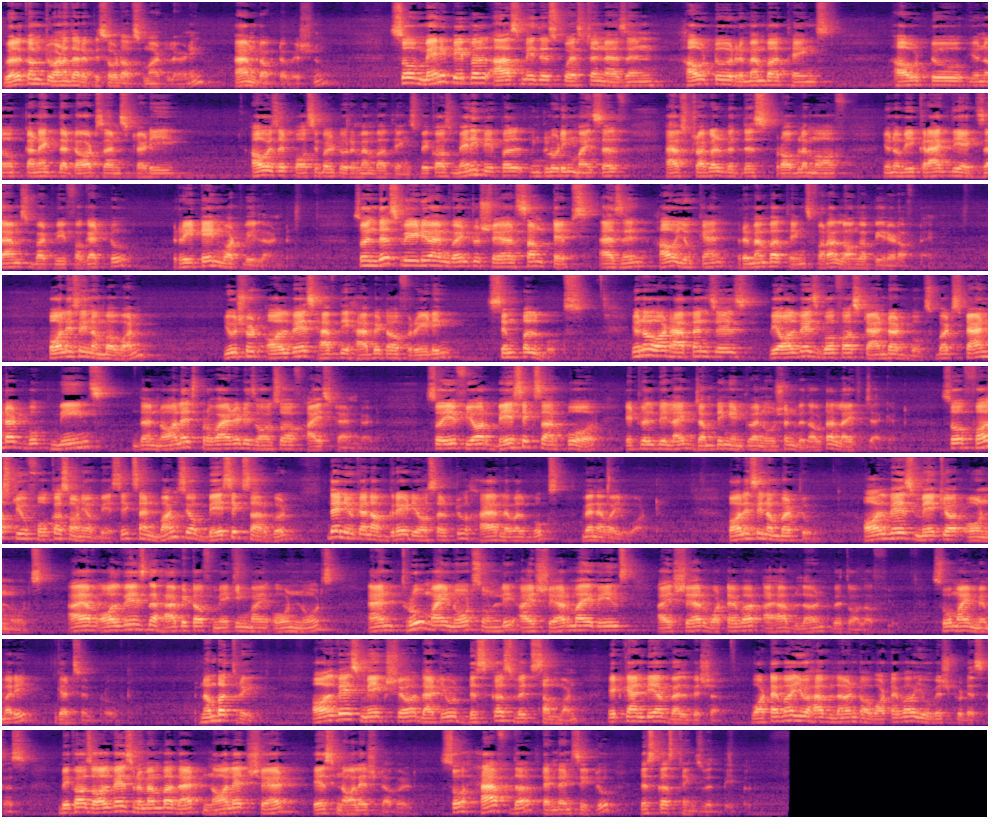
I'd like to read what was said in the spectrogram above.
Welcome to another episode of Smart Learning. I am Dr. Vishnu. So many people ask me this question as in how to remember things, how to, you know, connect the dots and study. How is it possible to remember things? Because many people, including myself, have struggled with this problem of, you know, we crack the exams but we forget to retain what we learned. So in this video, I'm going to share some tips as in how you can remember things for a longer period of time. Policy number one, you should always have the habit of reading simple books. You know what happens is we always go for standard books, but standard book means the knowledge provided is also of high standard. So if your basics are poor, it will be like jumping into an ocean without a life jacket. So first you focus on your basics and once your basics are good, then you can upgrade yourself to higher level books whenever you want. Policy number two, always make your own notes. I have always the habit of making my own notes and through my notes only I share my reels, I share whatever I have learned with all of you. So my memory gets improved. Number three, always make sure that you discuss with someone. It can be a well-wisher. Whatever you have learned or whatever you wish to discuss. Because always remember that knowledge shared is knowledge doubled. So have the tendency to discuss things with people.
